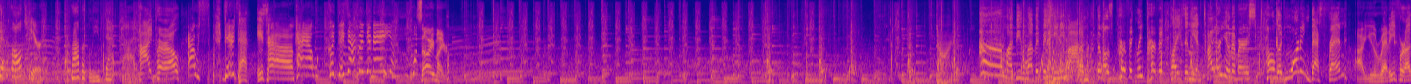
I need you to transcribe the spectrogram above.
Who's at fault here. Probably that guy. Hi, Pearl. Oh, sp- there's That is um. How could this happen to me? What? Sorry, my... my beloved Bikini Bottom, the most perfectly perfect place in the entire universe. Home. Good morning, best friend. Are you ready for a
